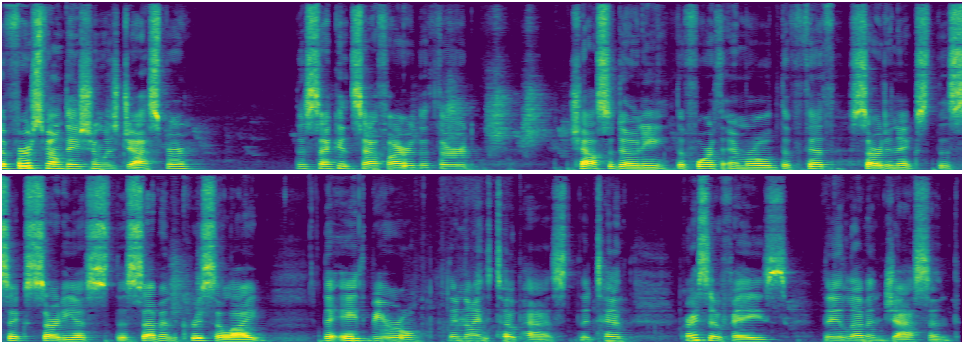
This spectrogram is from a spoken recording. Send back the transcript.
The first foundation was jasper, the second sapphire, the third chalcedony, the fourth emerald, the fifth sardonyx, the sixth sardius, the seventh chrysolite, the eighth beryl, the ninth topaz, the tenth chrysoprase, the eleventh jacinth,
